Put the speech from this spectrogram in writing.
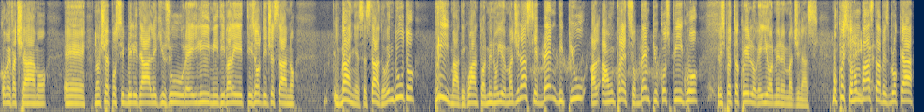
come facciamo? Eh, non c'è possibilità, le chiusure, i limiti, i paletti, i soldi ci stanno. Il Bagnes è stato venduto prima di quanto almeno io immaginassi e ben di più a, a un prezzo ben più cospicuo rispetto a quello che io almeno immaginassi. Ma questo non basta per sbloccare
